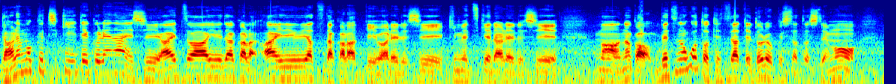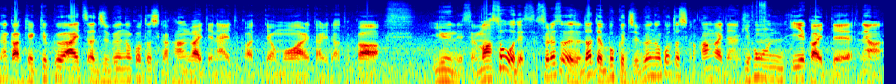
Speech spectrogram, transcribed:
誰も口聞いてくれないしあいつはああいうだからああいうやつだからって言われるし決めつけられるしまあなんか別のことを手伝って努力したとしてもなんか結局あいつは自分のことしか考えてないとかって思われたりだとか言うんですよ。まあそうです。それはそうですよ。だって僕自分のことしか考えてない。基本家帰ってねあ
